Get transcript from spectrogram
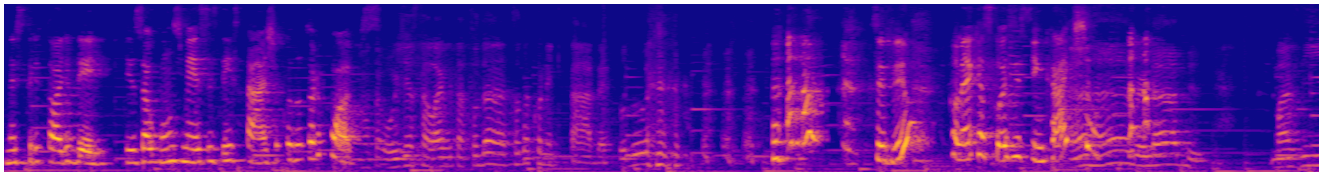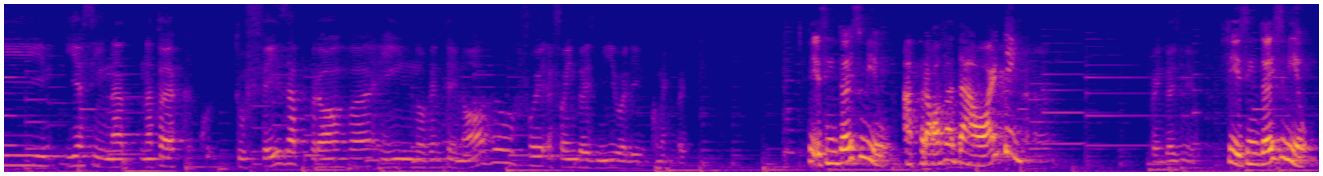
no escritório dele. Fiz alguns meses de estágio com o Dr. Clóvis. Nossa, hoje essa live tá toda, toda conectada. É tudo. Você viu como é que as coisas se encaixam? Aham, verdade. Mas e, e assim, na, na tua época, tu fez a prova em 99 ou foi, foi em 2000 ali? Como é que foi? Fiz em 2000. A prova da ordem Aham. Foi em 2000. Fiz em 2000.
